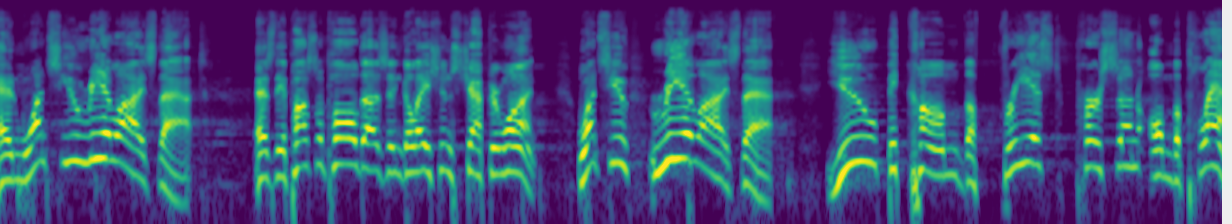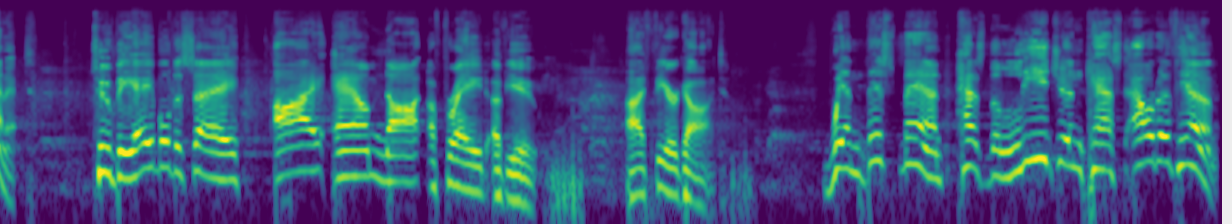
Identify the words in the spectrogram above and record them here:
And once you realize that, as the Apostle Paul does in Galatians chapter 1, once you realize that, you become the freest person on the planet to be able to say, I am not afraid of you. I fear God. When this man has the legion cast out of him,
